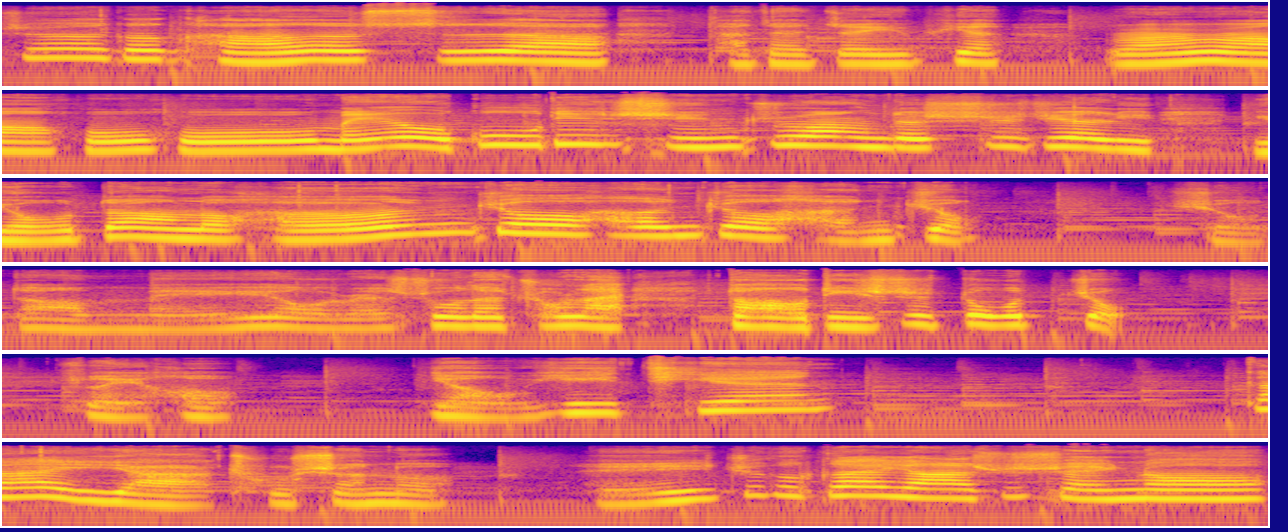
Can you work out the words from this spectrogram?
这个卡厄斯啊，他在这一片。软软糊糊、没有固定形状的世界里游荡了很久很久很久，久到没有人说得出来到底是多久。最后有一天，盖亚出生了。哎，这个盖亚是谁呢？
